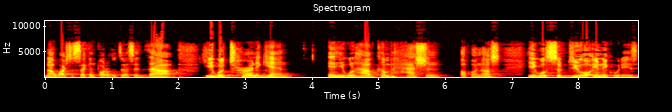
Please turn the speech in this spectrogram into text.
Now watch the second part of the text. I said, He will turn again and He will have compassion upon us. He will subdue our iniquities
